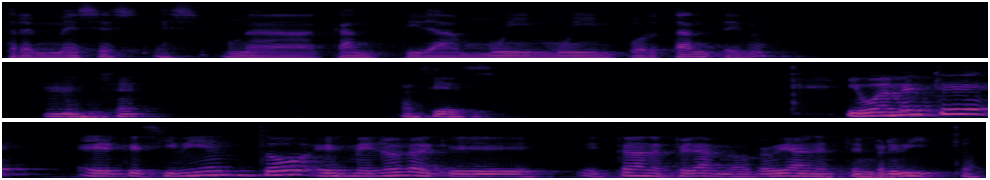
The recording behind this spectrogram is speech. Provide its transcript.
tres meses es una cantidad muy, muy importante, ¿no? Sí. Así es. Igualmente, el crecimiento es menor al que estaban esperando, al que habían este, previsto.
